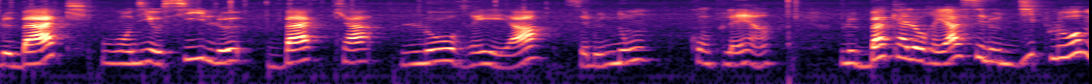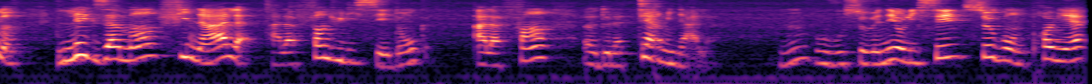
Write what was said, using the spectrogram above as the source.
Le bac, ou on dit aussi le baccalauréat, c'est le nom complet. Hein. Le baccalauréat, c'est le diplôme, l'examen final à la fin du lycée, donc à la fin euh, de la terminale. Hmm, vous vous souvenez au lycée, seconde, première,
